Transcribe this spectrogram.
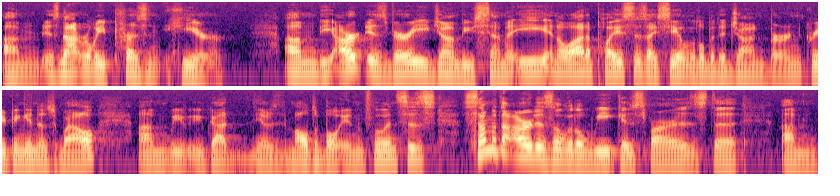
um, is not really present here. Um, the art is very John Buscema in a lot of places. I see a little bit of John Byrne creeping in as well. Um, we, have got you know multiple influences. Some of the art is a little weak as far as the um,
